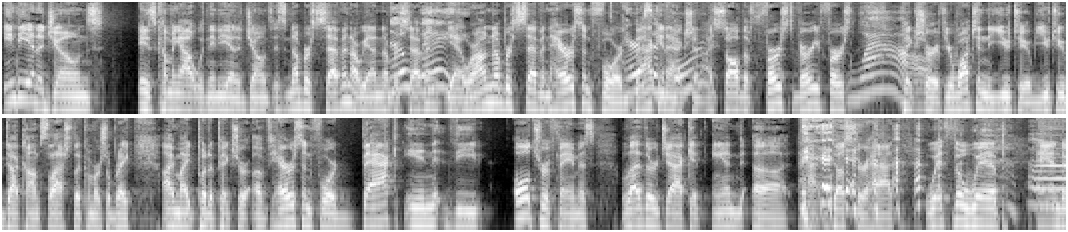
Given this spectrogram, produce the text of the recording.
Indiana Jones is coming out with Indiana Jones. Is number seven? Are we on number No seven? way. Yeah, we're on number seven. Harrison Ford back Harrison in action. I saw the first, very first Wow. picture. If you're watching the YouTube, youtube.com slash the commercial break, I might put a picture of Harrison Ford back in the ultra famous leather jacket and uh, hat, duster hat with the whip and the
